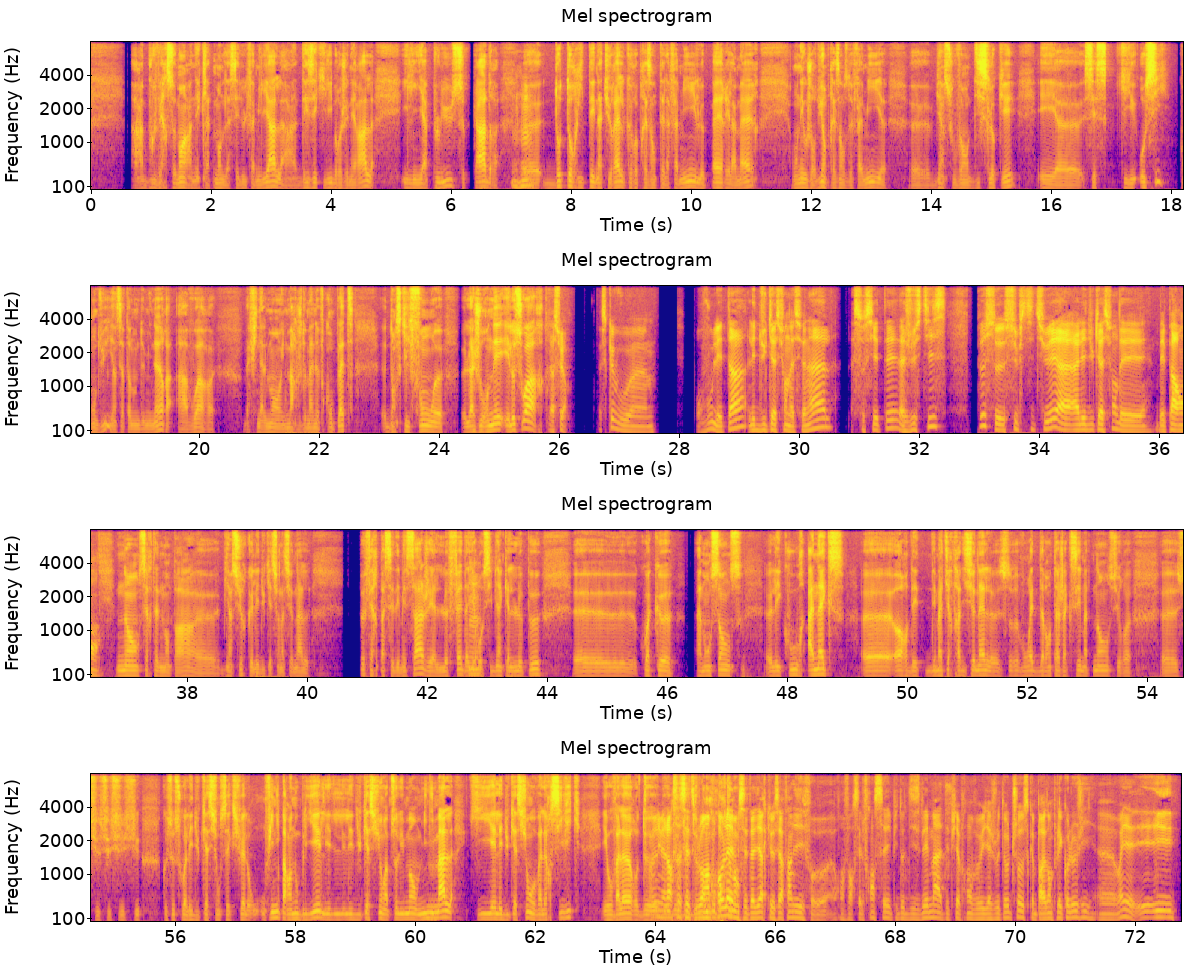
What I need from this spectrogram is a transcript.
à un bouleversement, à un éclatement de la cellule familiale, à un déséquilibre général, il n'y a plus ce cadre Mhm. euh, d'autorité naturelle que représentait la famille, le père et la mère. On est aujourd'hui en présence de familles euh, bien souvent disloquées et euh, c'est ce qui aussi conduit un certain nombre de mineurs à, avoir euh, bah, finalement une marge de manœuvre complète dans ce qu'ils font euh, la journée et le soir. Bien sûr. Est-ce que vous, euh, pour vous, l'État, l'éducation nationale, la société, la justice peut se substituer à, à l'éducation des, des parents? Non, certainement pas. Euh, bien sûr que l'éducation nationale peut faire passer des messages, et elle le fait d'ailleurs Mhm. aussi bien qu'elle le peut, quoique, à mon sens, les cours annexes euh, hors des, des matières traditionnelles euh, vont être davantage axés maintenant sur, euh, euh, que ce soit l'éducation sexuelle. On, on finit par en oublier l'é- l'éducation absolument minimale qui est l'éducation aux valeurs civiques et aux valeurs de. Oui, mais alors de- ça, c'est toujours bon un problème. C'est-à-dire que certains disent qu'il faut renforcer le français, et puis d'autres disent les maths, et puis après on veut y ajouter autre chose, comme par exemple l'écologie. Euh, vous voyez, et, et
